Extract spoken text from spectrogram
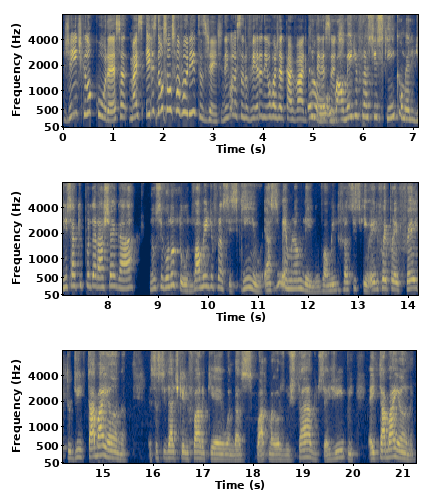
Gente, que loucura. Essa... Mas eles não são os favoritos, gente. Nem o Alessandro Vieira, nem o Rogério Carvalho. Que não, interessante. O Valmir Francisquinho, como ele disse, é o que poderá chegar no segundo turno. Valmir Francisquinho, é assim mesmo o nome dele, o Valmir Francisquinho. Ele foi prefeito de Itabaiana. Essa cidade que ele fala que é uma das quatro maiores do estado, de Sergipe, é Itabaiana.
